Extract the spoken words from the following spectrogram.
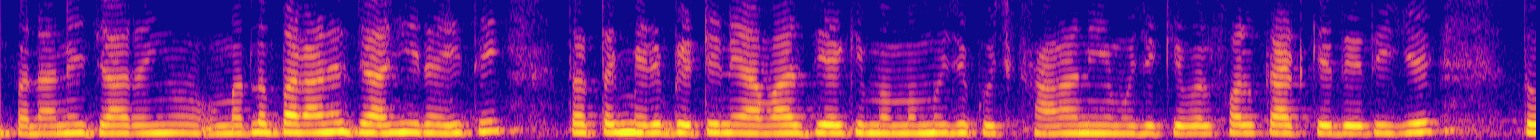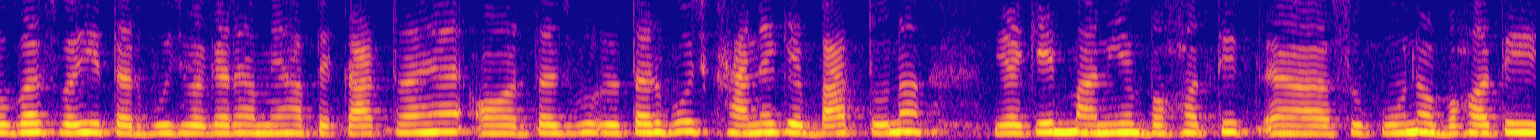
बनाने जा रही हूँ मतलब बनाने जा ही रही थी। तब तक मेरे बेटे ने आवाज़ दिया कि मम्मा मुझे कुछ खाना नहीं है, मुझे केवल फल काट के दे दीजिए। तो बस वही तरबूज वगैरह हम यहाँ पे काट रहे हैं और तरबूज खाने के बाद तो ना यकीन मानिए बहुत ही सुकून और बहुत ही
